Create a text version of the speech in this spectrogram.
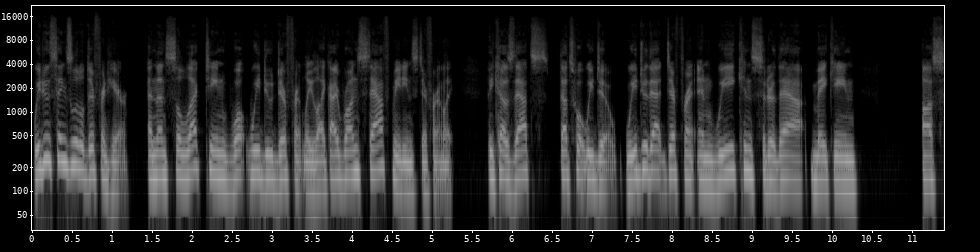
we do things a little different here and then selecting what we do differently. Like I run staff meetings differently because that's, that's what we do. We do that different and we consider that making us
